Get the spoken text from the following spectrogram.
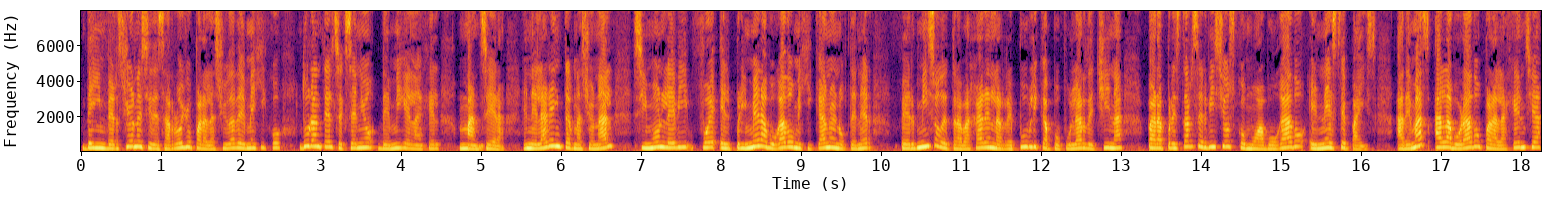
de Inversiones y Desarrollo para la Ciudad de México durante el sexenio de Miguel Ángel Mancera. En el área internacional, Simón Levy fue el primer abogado mexicano en obtener permiso de trabajar en la República Popular de China para prestar servicios como abogado en este país. Además, ha laborado para la Agencia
